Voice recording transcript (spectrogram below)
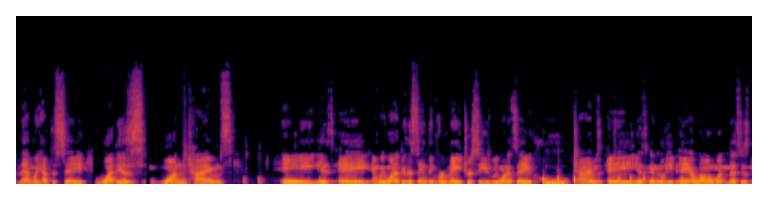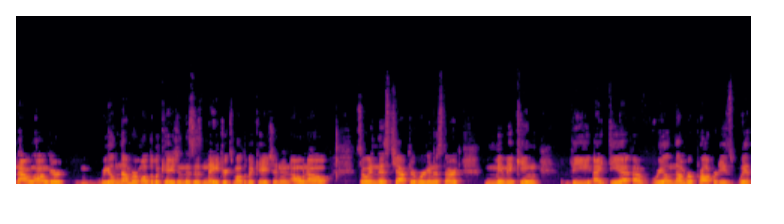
Then we have to say what is one times A is A, and we want to do the same thing for matrices. We want to say who times A is going to leave A alone when this is no longer real number multiplication. This is matrix multiplication, and oh no. So in this chapter, we're going to start mimicking the idea of real number properties with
